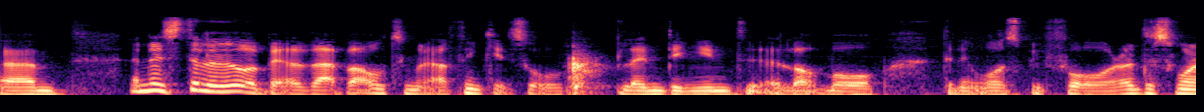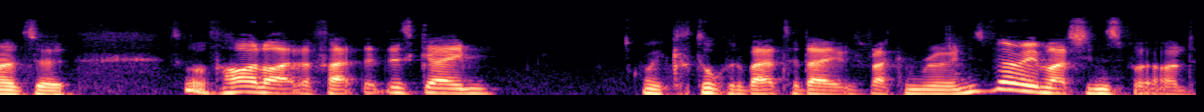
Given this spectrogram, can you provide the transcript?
um, and there's still a little bit of that. But ultimately, I think it's sort of blending into a lot more than it was before. I just wanted to sort of highlight the fact that this game we're talking about today, was Rack and Ruin, is very much inspired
